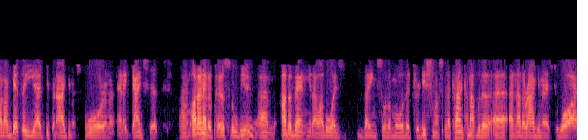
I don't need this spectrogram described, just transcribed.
and I get the uh, different arguments for and, and against it. Um, I don't have a personal view, um, other than you know I've always been sort of more the traditionalist, but I can't come up with a, a, another argument as to why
